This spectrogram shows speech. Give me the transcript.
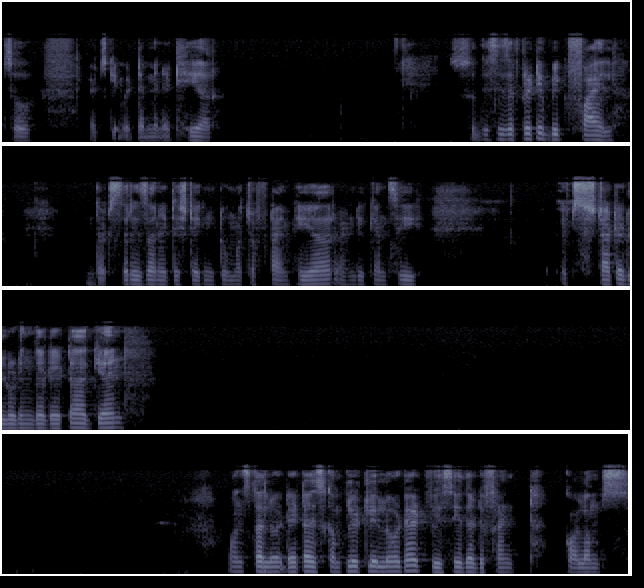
So let's give it a minute here. So this is a pretty big file. That's the reason it is taking too much of time here. And you can see it started loading the data again once the data is completely loaded we see the different columns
